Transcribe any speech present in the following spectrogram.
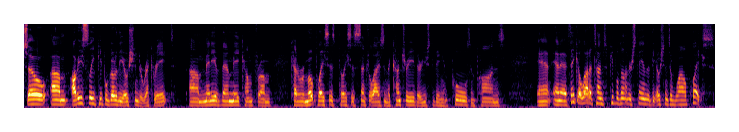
So um, obviously people go to the ocean to recreate. Um, many of them may come from kind of remote places, places centralized in the country. They're used to being in pools and ponds. And, and I think a lot of times people don't understand that the ocean's a wild place.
